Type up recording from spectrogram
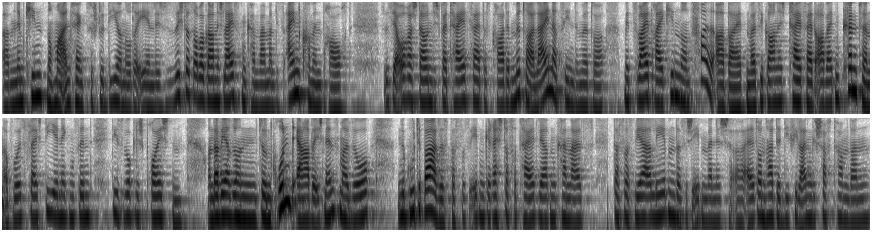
einem Kind nochmal anfängt zu studieren oder ähnliches, sich das aber gar nicht leisten kann, weil man das Einkommen braucht. Es ist ja auch erstaunlich bei Teilzeit, dass gerade Mütter, alleinerziehende Mütter mit zwei, drei Kindern voll arbeiten, weil sie gar nicht Teilzeit arbeiten könnten, obwohl es vielleicht diejenigen sind, die es wirklich bräuchten. Und da wäre so ein, so ein Grunderbe, ich nenne es mal so, eine gute Basis, dass das eben gerechter verteilt werden kann als das, was wir erleben, dass ich eben, wenn ich äh, Eltern hatte, die viel angeschafft haben, dann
